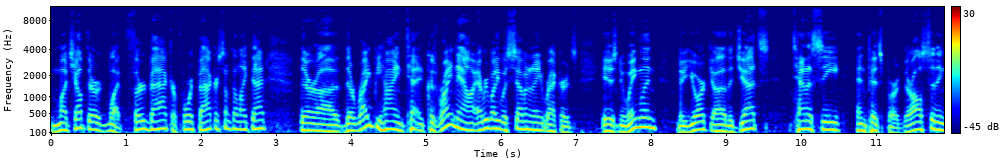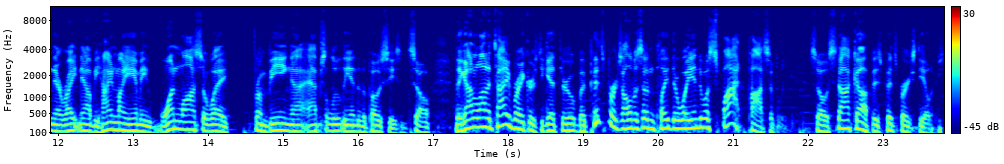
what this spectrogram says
much help. They're what third back or fourth back or something like that. They're uh, they're right behind ten because right now everybody with seven and eight records is New England, New York, uh, the Jets, Tennessee, and Pittsburgh. They're all sitting there right now behind Miami, one loss away from being uh, absolutely into the postseason. So they got a lot of tiebreakers to get through, but Pittsburgh's all of a sudden played their way into a spot possibly. So stock up is Pittsburgh Steelers.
